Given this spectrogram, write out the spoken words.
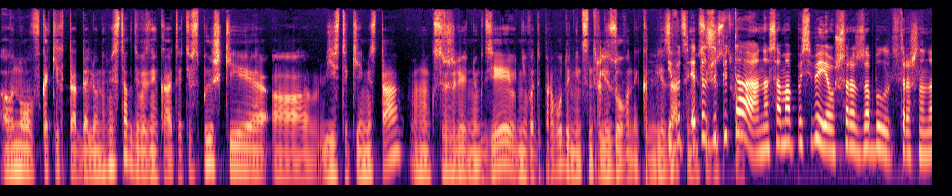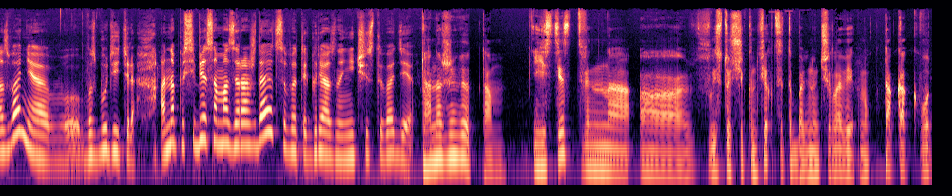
Но в каких-то отдаленных местах, где возникают эти вспышки, а, есть такие места, к сожалению, где ни водопровода, ни централизованной канализации И вот эта запятая, она сама по себе, я уж сразу забыла это страшное название возбудителя, она по себе сама зарождается в этой грязной, нечистой воде? Она живет там. Естественно, а, источник инфекции – это больной человек. Но так как вот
